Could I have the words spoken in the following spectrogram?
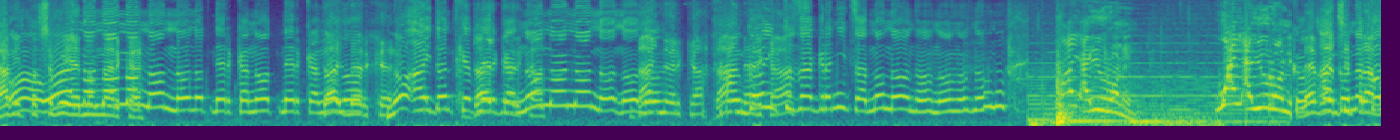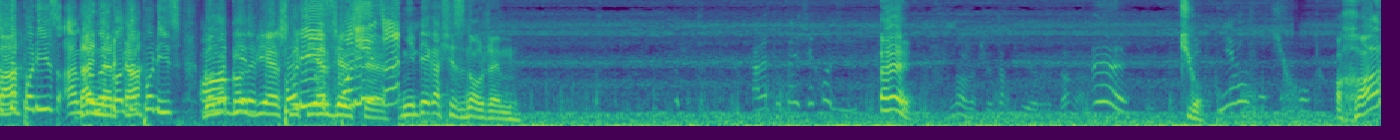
Dawid O, potrzebuje o, jedną no, nerkę. No, no, no, not nerka, not nerka, no, Daj no. nerkę. No, I don't have Daj nerka, nerka. no, no, no, no, no, Daj no. nerka, daj I'm going nerka. to za granica, no, no, no, no, no, no, no. Why are you running? Why are you running? Lewa I'm gonna call prawa? the police, I'm Daj gonna call nerka. the police. Gonna call the... bierz, police, police! się. Nie biega się z nożem. Ale tutaj się chodzi. Ej! Może cię zapierdolę. Cicho. Nie mów mi cicho. Aha!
